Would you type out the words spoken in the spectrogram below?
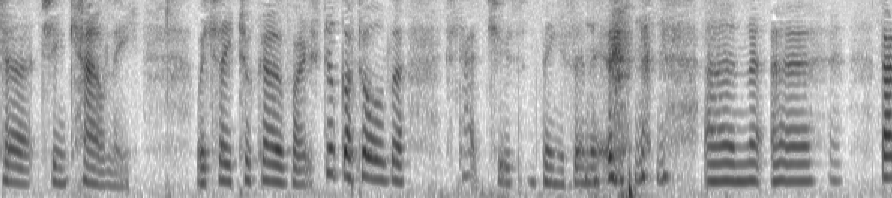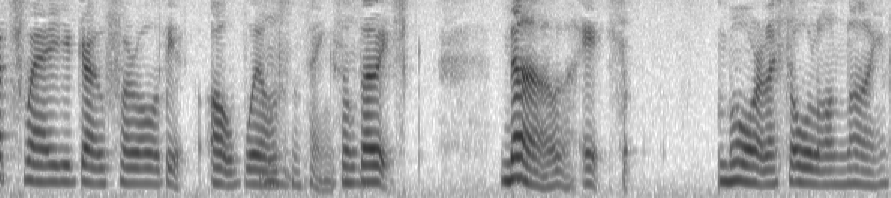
church in Cowley, which they took over. It's still got all the statues and things in it, and uh, that's where you go for all the old wills Mm. and things. Mm. Although it's now it's more or less all online.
